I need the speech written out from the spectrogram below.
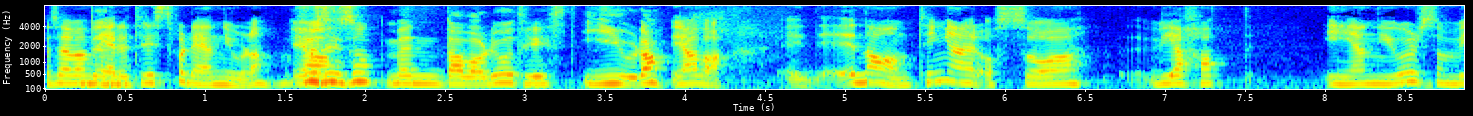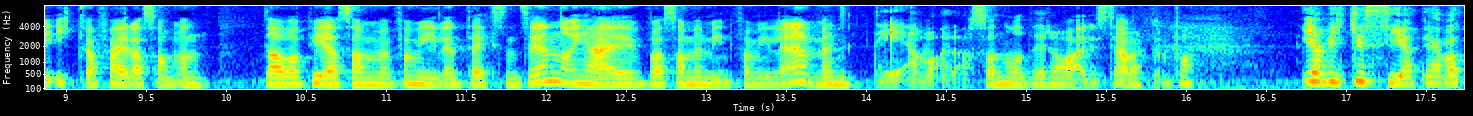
Altså, jeg var Den- mer trist for det enn jula. For Ja. å si sånn. Men da var du jo trist i jula. Ja da. En annen ting er også Vi har hatt én jul som vi ikke har feira sammen. Da var Pia sammen med familien til eksen sin, og jeg var sammen med min familie. Men det var altså noe av det rareste jeg har vært med på. Jeg vil ikke si at jeg var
